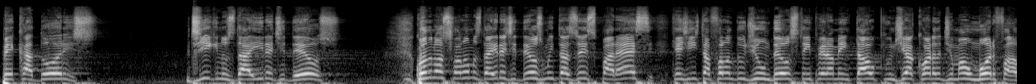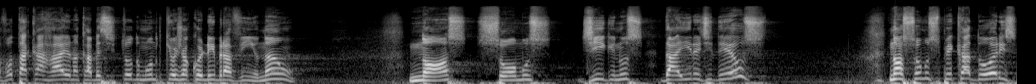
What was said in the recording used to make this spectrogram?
pecadores, dignos da ira de Deus. Quando nós falamos da ira de Deus, muitas vezes parece que a gente está falando de um Deus temperamental que um dia acorda de mau humor e fala: Vou tacar raio na cabeça de todo mundo porque eu já acordei bravinho. Não. Nós somos dignos da ira de Deus. Nós somos pecadores.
